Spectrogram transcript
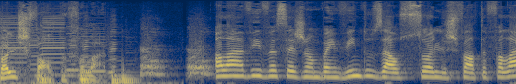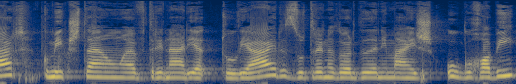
Só lhes falta falar. Olá, viva, sejam bem-vindos ao Só lhes falta falar. Comigo estão a veterinária Tulia Aires, o treinador de animais Hugo Robi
